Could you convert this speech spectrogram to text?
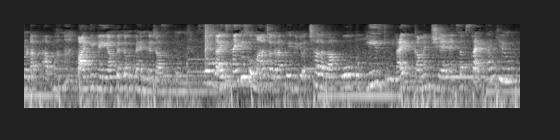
प्रोडक्ट आप पार्टी में या फिर कभी पहन कर जा सकते हो। So guys thank you so much अगर आपको ये वीडियो अच्छा लगा हो तो please do like comment share and subscribe thank you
